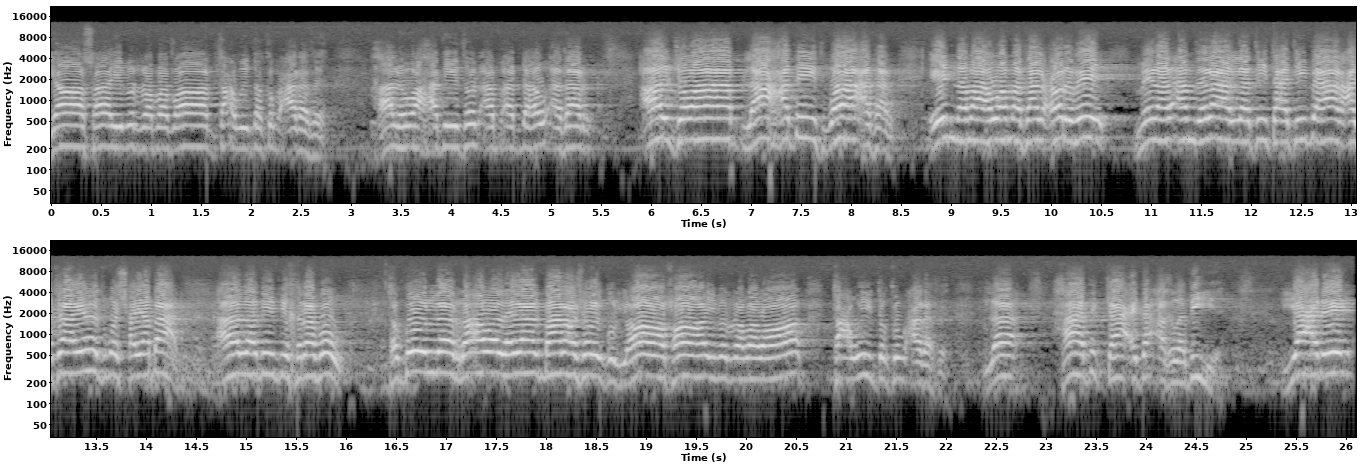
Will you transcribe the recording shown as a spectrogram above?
يا صايب رمضان تعويضكم عرفة. هل هو حديث أم أنه أثر؟ الجواب لا حديث ولا أثر. إنما هو مثل عرفي من الأمثلة التي تأتي بها العجائز والشيبان الذي بيخرفوا. تقول رأوا الهلال ما يقول يا صائم رمضان تعويضكم عرفة. لا هذه قاعدة أغلبية. يعني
